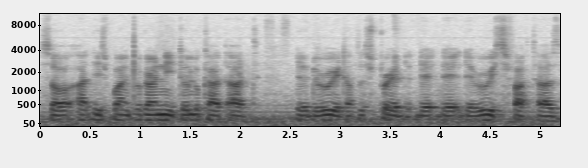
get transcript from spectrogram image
So at this point, we're going to need to look at, at the, the rate of the spread, the, the, the risk factors,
